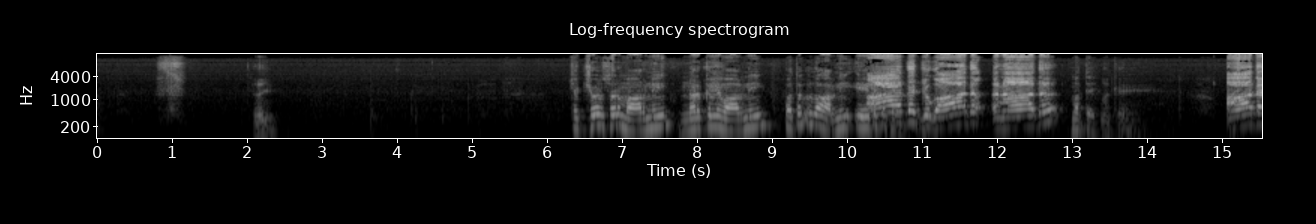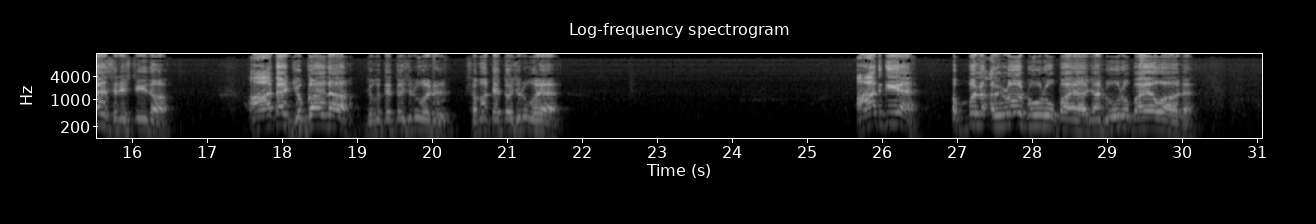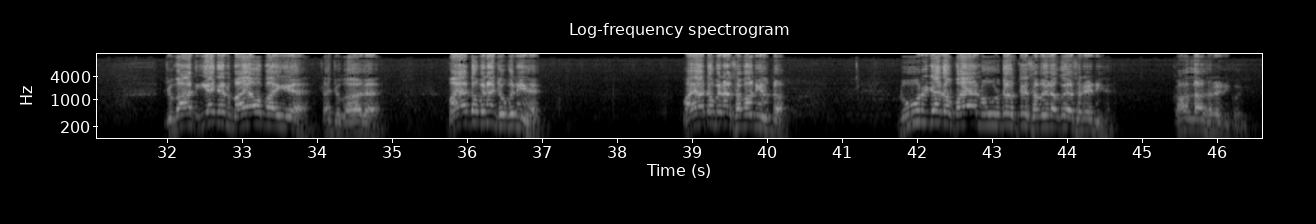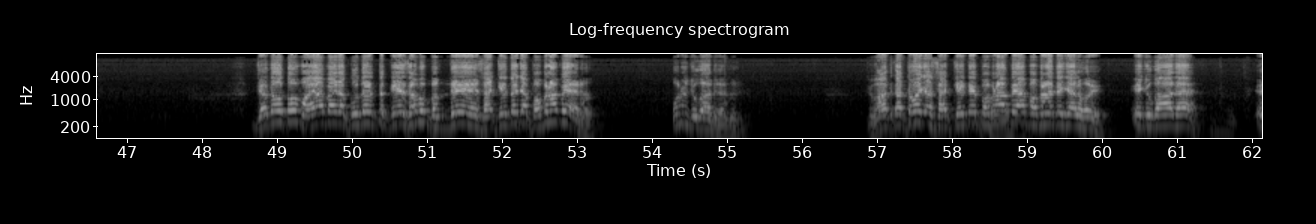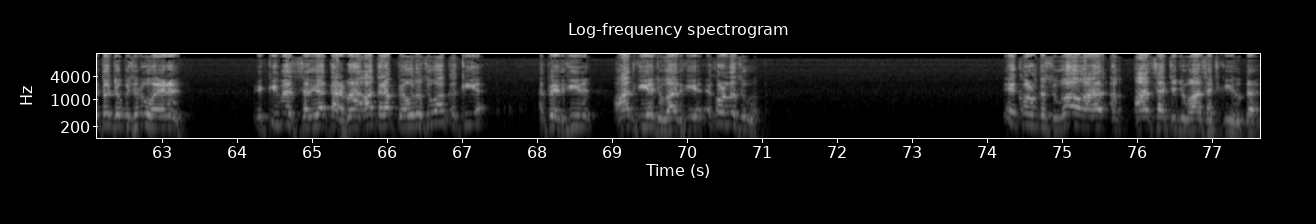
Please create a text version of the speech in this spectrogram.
ਵਾ ਚਛੜ ਸੁਰ ਮਾਰਨੀ ਨਰਕ ਨਿਵਾਰਨੀ ਪਤਤ ਉਧਾਰਨੀ ਏਕ ਆਦ ਜੁਗਾਦ ਅਨਾਦ। ਮਤੇ। ਮਤੇ। ਆਦ ਹੈ ਸ੍ਰਿਸ਼ਟੀ ਦਾ। ਆਦ ਹੈ ਜੁਗਾਂ ਦਾ। ਜੁਗ ਤੇ ਤੋਂ ਸ਼ੁਰੂ ਨੇ। ਸਮਾਂ ਤੇ ਤੋਂ ਸ਼ੁਰੂ ਹੋਇਆ। ਆਦ ਕੀ ਹੈ? ਅੱਬਲ ਅੱਲੋ ਨੂਰ ਉਪਾਇਆ ਜਾਂ ਨੂਰ ਉਪਾਇਆ ਉਹ ਆਦ ਹੈ। ਜੁਗਾਦ ਕੀ ਹੈ? ਜਦ ਮਾਇਆ ਉਪਾਈ ਹੈ, ਤਾਂ ਜੁਗਾਦ ਹੈ। ਮਾਇਆ ਤੋਂ ਬਿਨਾ ਜੁਗ ਨਹੀਂ ਹੈ। ਮਾਇਆ ਤੋਂ ਬਿਨਾ ਸਮਾਂ ਨਹੀਂ ਹੁੰਦਾ। ਨੂਰ ਜਦੋਂ ਪਾਇਆ, ਨੂਰ ਦੇ ਉੱਤੇ ਸਮੇਂ ਦਾ ਕੋਈ ਅਸਰ ਹੀ ਨਹੀਂ ਹੈ। ਕਾਲ ਦਾ ਅਸਰ ਨਹੀਂ ਕੋਈ। ਜਦੋਂ ਤੋਂ ਮਾਇਆ ਪੈਦਾ, ਕੁਦਰਤ ਕੇ ਸਭ ਬੰਦੇ ਸੱਚੇ ਤੋਂ ਜਾਂ ਪਵਨਾ ਪਿਆ ਨਾ, ਉਹਨੂੰ ਜੁਗਾਦ ਕਹਿੰਦੇ ਨੇ। ਜੁਗਾਦ ਕਰਤਵਾ ਜਾਂ ਸੱਚੇ ਤੇ ਪਵਨਾ ਪਿਆ, ਪਵਨਾ ਤੇ ਜਲ ਹੋਏ। ਇਹ ਜੁਗਾਦ ਹੈ। ਇਹ ਤੋਂ ਯੁੱਗ ਸ਼ੁਰੂ ਹੋਏ ਨੇ। 21ਵੀਂ ਸਦੀ ਦਾ ਧਰਮ ਹੈ। ਆ ਤੇਰਾ ਪਿਓ ਦੱਸੂਗਾ ਕੀ ਹੈ? ਇਹ ਭੇਦ ਕੀ ਨੇ? ਆਦ ਕੀ ਹੈ? ਜੁਗਾਦ ਕੀ ਹੈ? ਇਹ ਕੌਣ ਦੱਸੂਗਾ? ਇਹ ਕੌਣ ਦੱਸੂਗਾ? ਆਦ ਸੱਚ, ਜੁਗਾਦ ਸੱਚ ਕੀ ਹੁੰਦਾ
